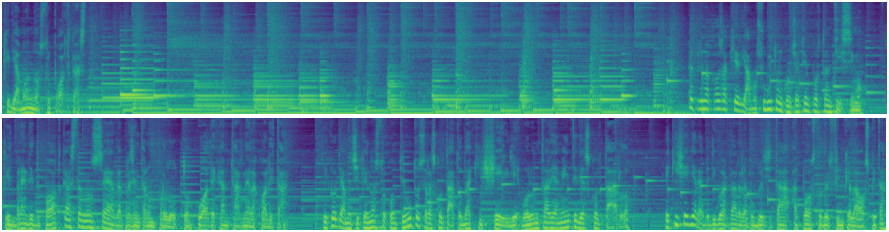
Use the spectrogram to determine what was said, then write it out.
che diamo al nostro podcast. Per prima cosa chiariamo subito un concetto importantissimo. Il branded podcast non serve a presentare un prodotto o a decantarne la qualità. Ricordiamoci che il nostro contenuto sarà ascoltato da chi sceglie volontariamente di ascoltarlo e chi sceglierebbe di guardare la pubblicità al posto del film che la ospita?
